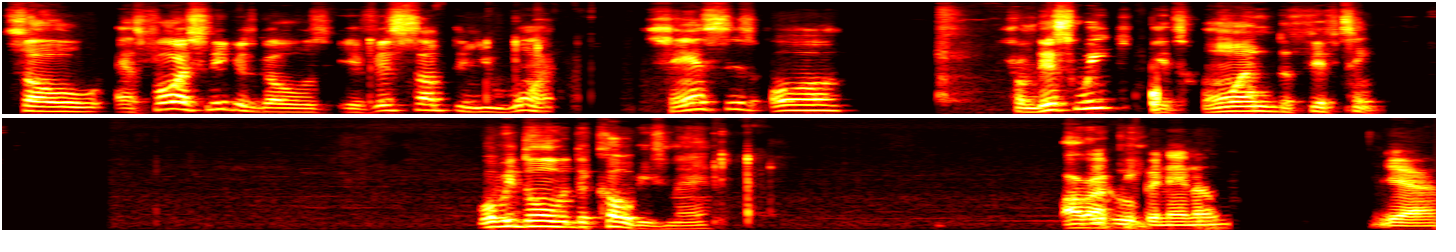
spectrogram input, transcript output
So as far as sneakers goes, if it's something you want, chances are from this week, it's on the 15th. What we doing with the Kobe's, man? All They hooping in them. Yeah.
